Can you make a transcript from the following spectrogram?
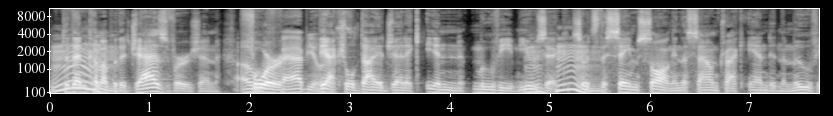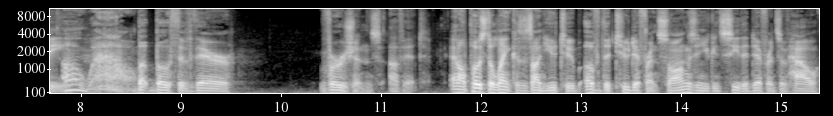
to then come up with a hmm. jazz version oh, for fabulous. the actual diegetic in movie music. So it's mm-hmm. the same song in the soundtrack and in the movie Oh wow. but both of their versions of it. And I'll post a link because it's on YouTube of the two different songs, and you can see the difference of how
